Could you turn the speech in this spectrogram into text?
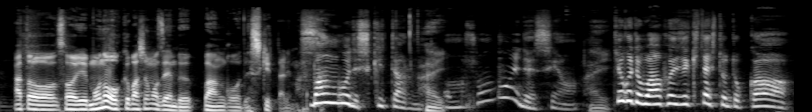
あと、そういうものを置く場所も全部番号で仕切ってあります。番号で仕切ってあるの？はいおもすごいですよ。はい。ということで、ワーフルで来た人とか、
